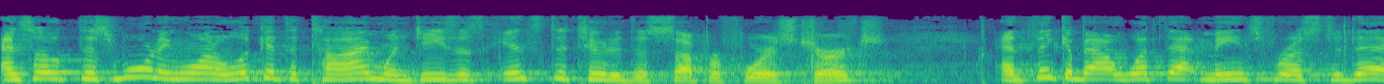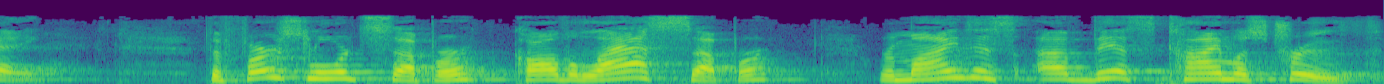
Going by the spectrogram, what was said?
And so this morning, we want to look at the time when Jesus instituted the supper for his church and think about what that means for us today. The first Lord's Supper, called the Last Supper, reminds us of this timeless truth.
